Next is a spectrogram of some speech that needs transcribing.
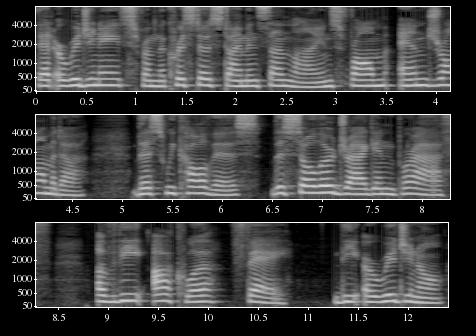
that originates from the Christos diamond sun lines from Andromeda. This we call this the solar dragon breath of the Aqua Fae, the original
